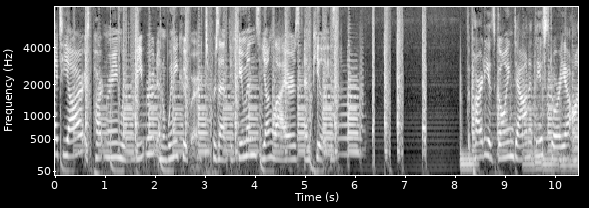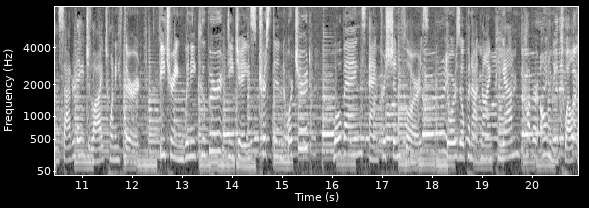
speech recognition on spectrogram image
CITR is partnering with Beetroot and Winnie Cooper to present The Humans, Young Liars, and Peelies. The party is going down at the Astoria on Saturday, July 23rd, featuring Winnie Cooper, DJs Tristan Orchard, Wobangs, and Christian Floors. Doors open at 9 p.m., cover only $12.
